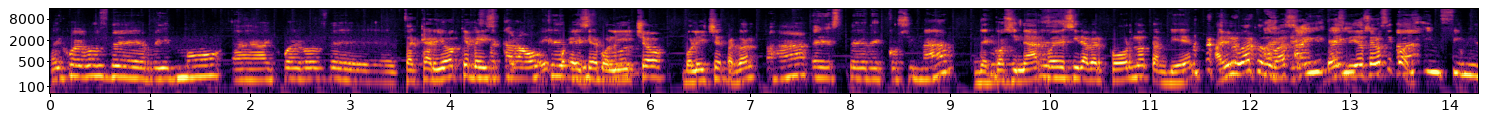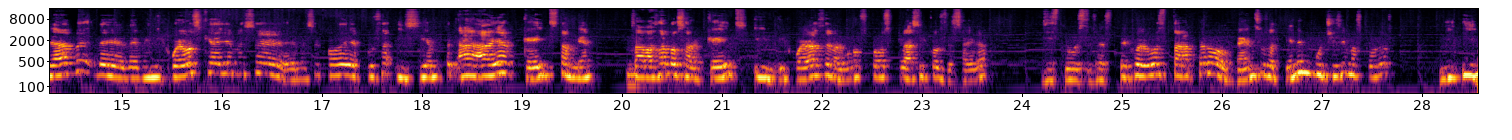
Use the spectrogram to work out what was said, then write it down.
Hay juegos de ritmo, hay juegos de Está el karaoke, Está karaoke, eh, es el bolicho, boliche, perdón, Ajá, este, de cocinar. de cocinar, puedes ir a ver porno también. Hay un lugar donde vas, Hay- ves hay- videos eróticos. está infinidad de, de- de minijuegos que hay en ese, en ese juego de Yakuza y siempre. Ah, hay arcades también. O sea, vas a los arcades y, y juegas en algunos juegos clásicos de Sega. Dices tú, este este juego está, pero denso, o sea, tiene muchísimas cosas. Y, y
